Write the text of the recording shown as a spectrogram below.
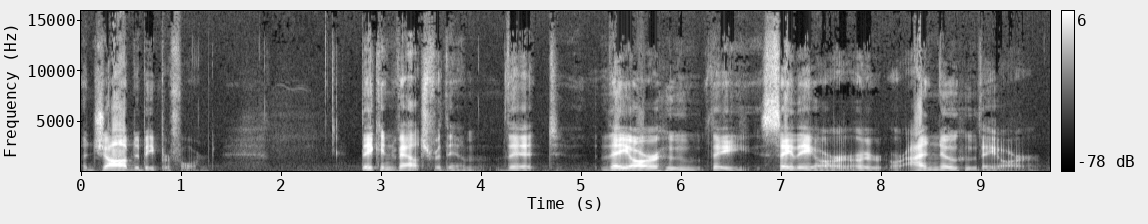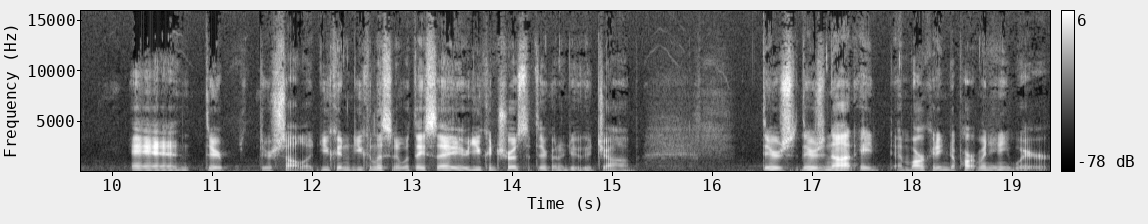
a job to be performed they can vouch for them that they are who they say they are or, or I know who they are and they're they're solid. You can you can listen to what they say or you can trust that they're going to do a good job. There's there's not a, a marketing department anywhere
